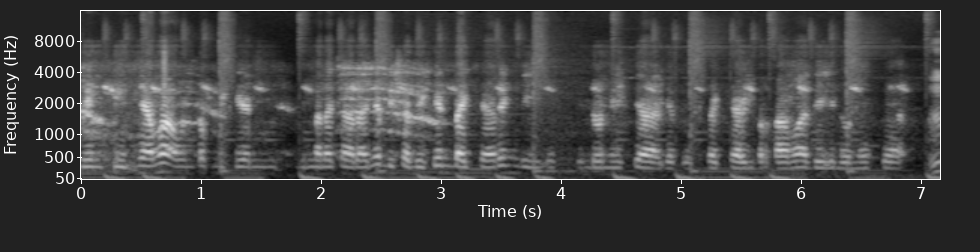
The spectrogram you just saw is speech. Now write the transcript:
mimpinya mah untuk bikin gimana caranya bisa bikin bike sharing di Indonesia gitu bike sharing pertama di Indonesia.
